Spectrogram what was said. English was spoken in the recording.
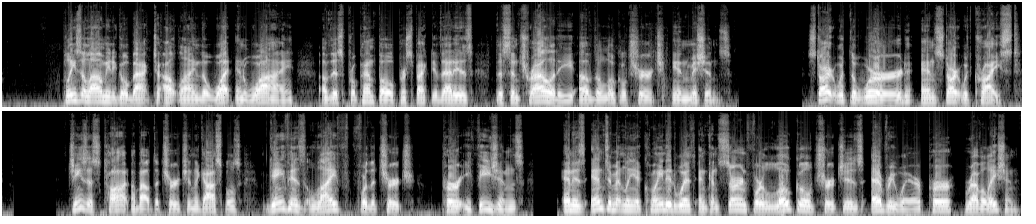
Please allow me to go back to outline the what and why of this propempo perspective, that is, the centrality of the local church in missions. Start with the Word and start with Christ. Jesus taught about the church in the Gospels, gave his life for the church per Ephesians, and is intimately acquainted with and concerned for local churches everywhere per Revelation.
